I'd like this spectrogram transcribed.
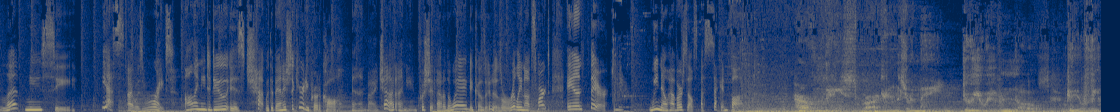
Let me see. Yes, I was right. All I need to do is chat with the Banished security protocol. And by chat, I mean push it out of the way because it is really not smart. And there. We now have ourselves a second father. How many Spartans remain? Do you even know? Do you feel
